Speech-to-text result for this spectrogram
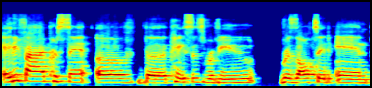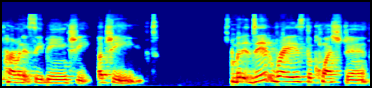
85% of the cases reviewed resulted in permanency being achieved. But it did raise the question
